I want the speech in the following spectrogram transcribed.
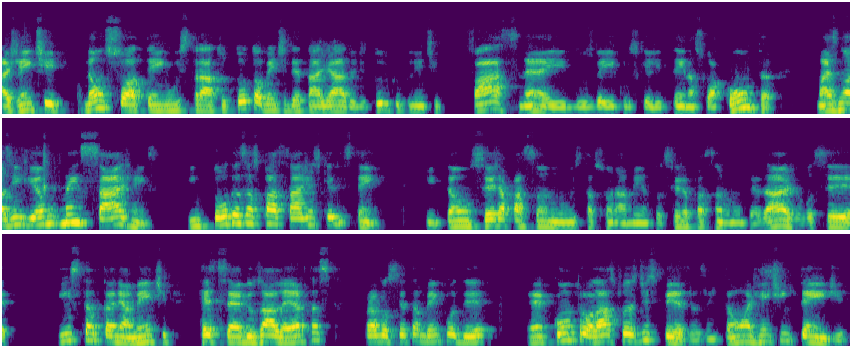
a gente não só tem um extrato totalmente detalhado de tudo que o cliente faz, né, e dos veículos que ele tem na sua conta, mas nós enviamos mensagens em todas as passagens que eles têm. Então, seja passando num estacionamento, ou seja passando num pedágio, você instantaneamente recebe os alertas para você também poder é, controlar as suas despesas. Então, a gente entende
